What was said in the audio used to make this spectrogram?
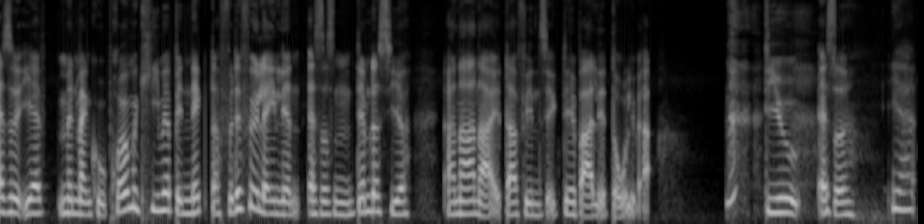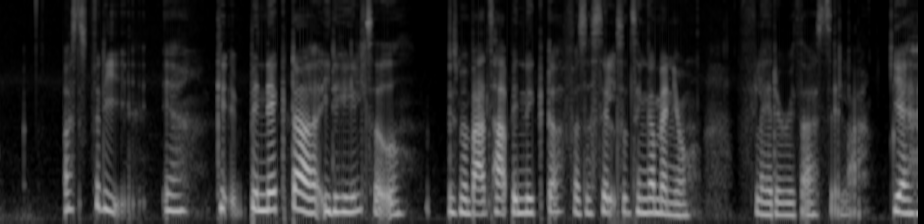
altså, ja, men man kunne prøve med klimabenægter, for det føler jeg egentlig, altså sådan, dem, der siger, ah, nej, nej, der findes ikke, det er bare lidt dårligt vejr. De er jo, altså, Ja, også fordi ja, benægter i det hele taget. Hvis man bare tager benægter for sig selv, så tænker man jo flat earthers, eller ja,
